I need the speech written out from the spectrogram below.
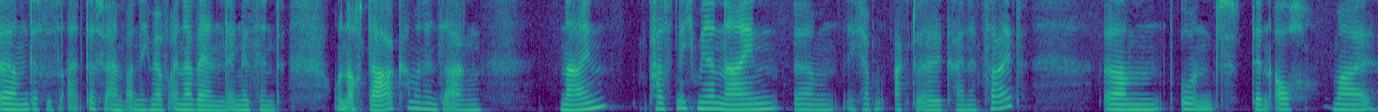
dass, es, dass wir einfach nicht mehr auf einer Wellenlänge sind. Und auch da kann man dann sagen, nein, passt nicht mehr, nein, ähm, ich habe aktuell keine Zeit. Ähm, und dann auch mal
